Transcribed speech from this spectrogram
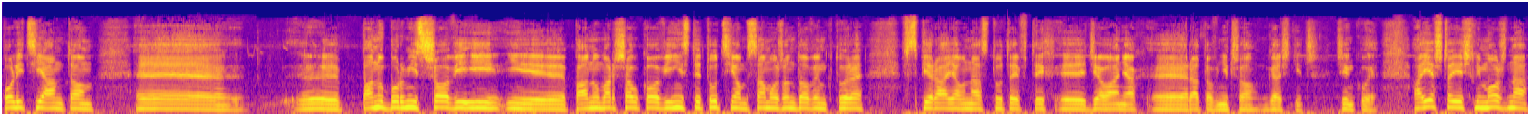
policjantom, panu burmistrzowi i, i panu marszałkowi, instytucjom samorządowym, które wspierają nas tutaj w tych e, działaniach ratowniczo-gaśniczych. Dziękuję. A jeszcze jeśli można,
